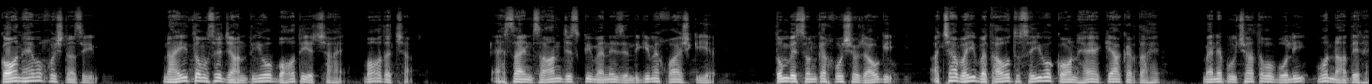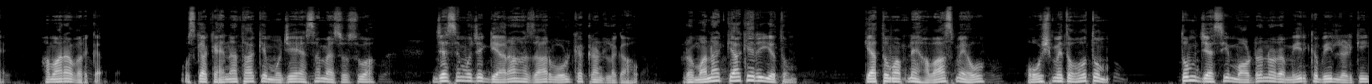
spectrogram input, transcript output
کون ہے وہ خوش نصیب؟ ناہید، تم اسے جانتی ہو، بہت ہی اچھا ہے، بہت اچھا۔ ایسا انسان جس کی میں نے زندگی میں خواہش کی ہے، تم بھی سن کر خوش ہو جاؤ گی۔ اچھا بھائی، بتاؤ تو صحیح وہ کون ہے؟ کیا کرتا ہے؟ میں نے پوچھا تو وہ بولی، وہ نادر ہے، ہمارا ورکر۔ اس کا کہنا تھا کہ مجھے ایسا محسوس ہوا جیسے مجھے گیارہ ہزار وولٹ کا کرنٹ لگا ہو۔ رومانا، کیا کہہ رہی ہو تم؟ کیا تم اپنے حواس میں ہو؟ ہوش میں تو ہو تم۔ تم جیسی ماڈرن اور امیر کبیر لڑکی،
